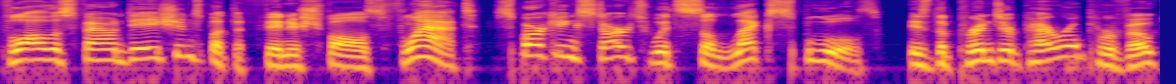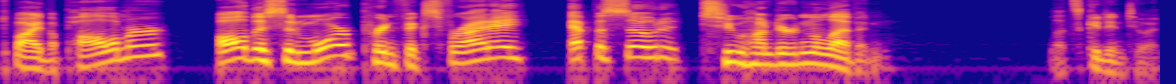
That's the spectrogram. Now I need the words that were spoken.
Flawless foundations, but the finish falls flat. Sparking starts with select spools. Is the printer peril provoked by the polymer? All this and more, Printfix Friday, episode 211. Let's get into it.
